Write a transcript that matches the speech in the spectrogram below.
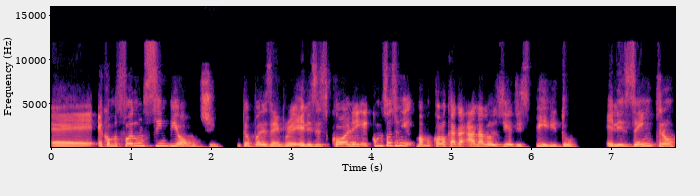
É, é como se fosse um simbionte. Então, por exemplo, eles escolhem... É como se fosse... Vamos colocar a analogia de espírito. Eles entram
